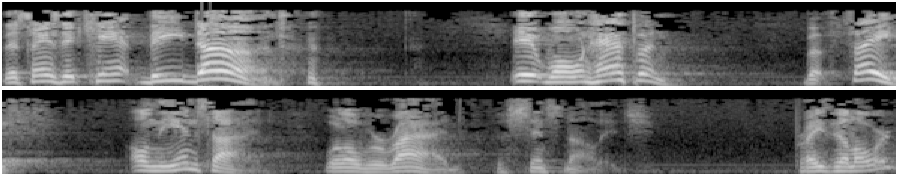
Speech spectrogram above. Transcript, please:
that says it can't be done. it won't happen. But faith on the inside will override the sense knowledge. Praise the Lord.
